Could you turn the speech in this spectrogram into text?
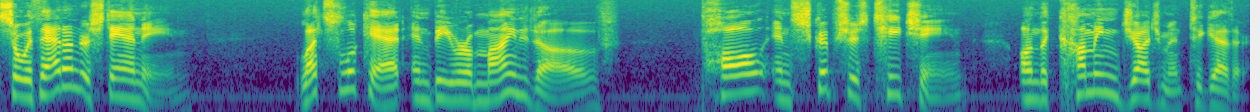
so with that understanding, let's look at and be reminded of Paul and Scripture's teaching on the coming judgment together.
